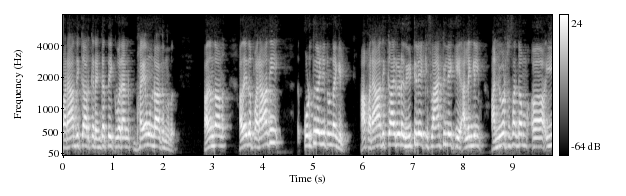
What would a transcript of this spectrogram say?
പരാതിക്കാർക്ക് രംഗത്തേക്ക് വരാൻ ഭയമുണ്ടാക്കുന്നത്. അതെന്താണ്? അതായത് പരാതി കൊടുത്തു കഴിഞ്ഞിട്ടുണ്ടെങ്കിൽ ആ പരാതിക്കാരിയുടെ വീട്ടിലേക്ക് ഫ്ലാറ്റിലേക്ക് അല്ലെങ്കിൽ അന്വേഷണ സംഘം ഈ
